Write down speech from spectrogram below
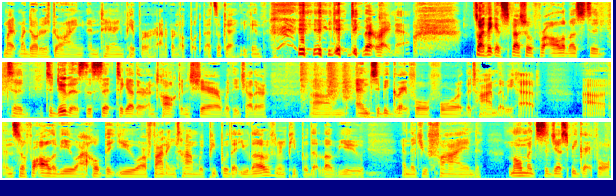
My my daughter's drawing and tearing paper out of her notebook. That's okay. You can you can do that right now. So I think it's special for all of us to to to do this, to sit together and talk and share with each other, um, and to be grateful for the time that we have. Uh, and so for all of you, I hope that you are finding time with people that you love and people that love you, and that you find moments to just be grateful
